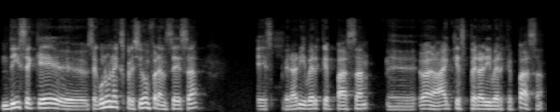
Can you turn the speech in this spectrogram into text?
dice que, eh, según una expresión francesa, esperar y ver qué pasa, eh, bueno, hay que esperar y ver qué pasa.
